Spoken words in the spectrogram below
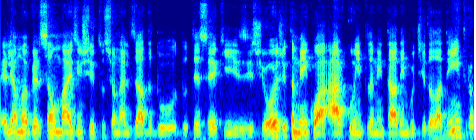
ele é uma versão mais institucionalizada do, do TC que existe hoje, também com a Arco implementada, embutida lá dentro,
